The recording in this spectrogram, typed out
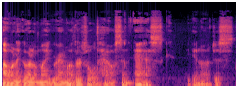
I want to go to my grandmother's old house and ask, you know, just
